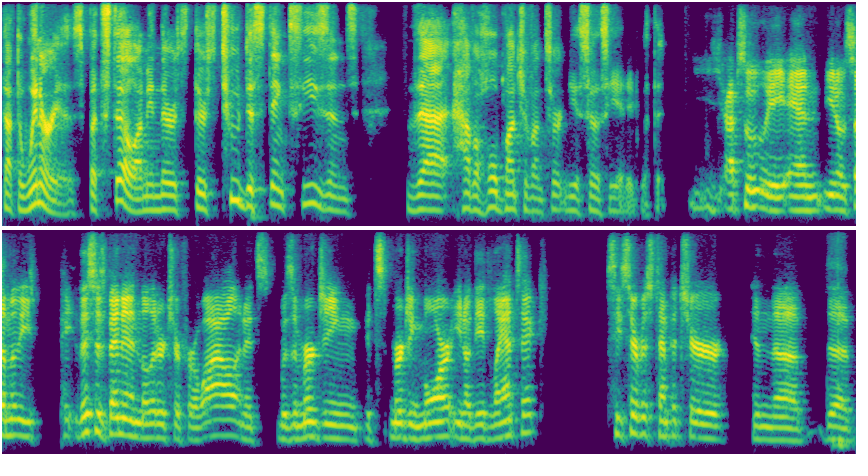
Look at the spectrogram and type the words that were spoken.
that the winner is but still i mean there's there's two distinct seasons that have a whole bunch of uncertainty associated with it. Absolutely. And you know some of these this has been in the literature for a while and it's was emerging it's emerging more you know the atlantic sea surface temperature in the the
